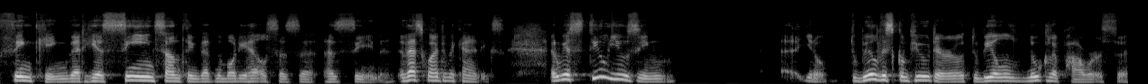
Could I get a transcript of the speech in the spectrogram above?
thinking that he has seen something that nobody else has, uh, has seen. And that's quantum mechanics. And we're still using, uh, you know, to build this computer or to build nuclear powers uh,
